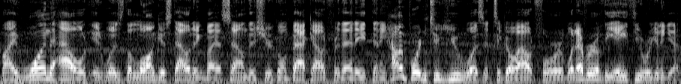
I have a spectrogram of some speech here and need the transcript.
by one out, it was the longest outing by a sound this year, going back out for that eighth inning. How important to you was it to go out for whatever of the eighth you were going to get?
